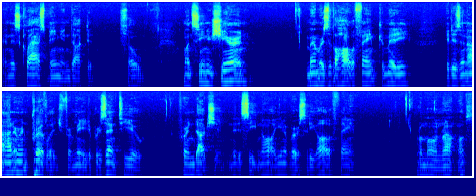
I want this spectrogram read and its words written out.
and this class being inducted. So, Monsignor Sheeran, members of the Hall of Fame committee, it is an honor and privilege for me to present to you for induction into the Seton Hall University Hall of Fame, Ramon Ramos.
